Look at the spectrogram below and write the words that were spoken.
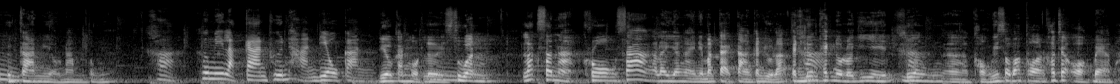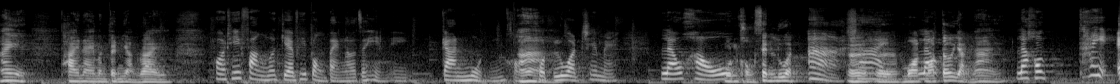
มคือการเหนี่ยวนำตรงเนี้ยค่ะ คือมีหลักการพื้นฐานเดียวกัน เดียวกันหมดเลย ส่วนลักษณะโครงสร้างอะไรยังไงเนี่ยมันแตกต่างกันอยู่แล้วเป็นเรื่องค่ะเทคโนโลยีเรื่องเออของวิศวกรเขาจะออกแบบให้ภายในมันเป็นอย่างไร พอที่ฟังเมื่อกี้พี่ป่องแปงเราจะเห็นเอง การหมุนของอ่าขดลวดใช่ไหม แล้วเขาหมุนของเส้นลวดอ่าเออใช่เออมอแล้มวอเตอร์อย่างง่าย แล้วเขาให้ไอ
